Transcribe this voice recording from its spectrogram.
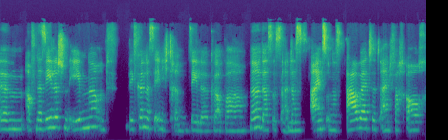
ähm, auf einer seelischen Ebene und wir können das ja eh nicht trennen, Seele, Körper, ne, das ist mhm. das ist eins und es arbeitet einfach auch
